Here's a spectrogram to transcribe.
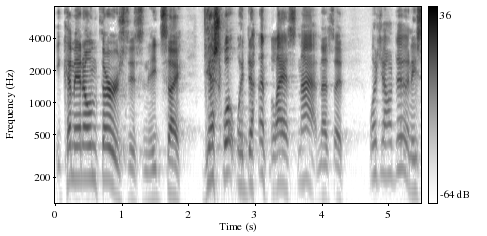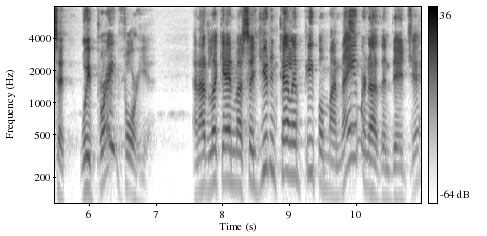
He'd come in on Thursdays and he'd say, Guess what we done last night? And I said, What y'all do? And he said, We prayed for you. And I'd look at him, I said, You didn't tell him people my name or nothing, did you?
